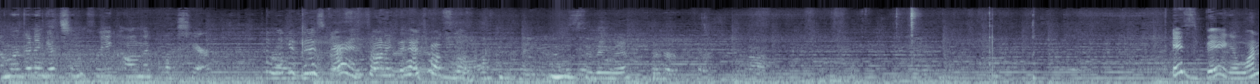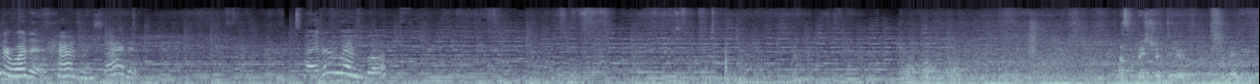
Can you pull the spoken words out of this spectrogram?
And we're gonna get some free comic books here. Look at this giant Sonic the Hedgehog book. sitting there. It's big. I wonder what it has inside it. Spider-Man book. That's what they should do. They should make you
